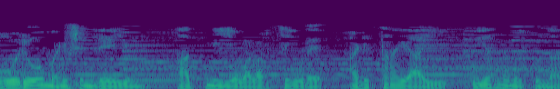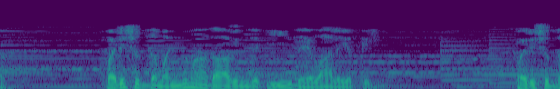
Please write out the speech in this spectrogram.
ഓരോ മനുഷ്യന്റെയും ആത്മീയ വളർച്ചയുടെ അടിത്തറയായി ഉയർന്നു നിൽക്കുന്ന പരിശുദ്ധ മഞ്ഞുമാതാവിന്റെ ഈ ദേവാലയത്തിൽ പരിശുദ്ധ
